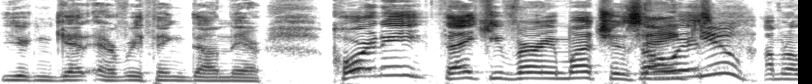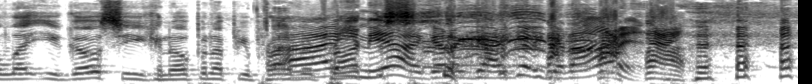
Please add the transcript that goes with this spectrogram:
you can get everything done there. Courtney, thank you very much as Thank always. you. I'm going to let you go so you can open up your private I, practice. yeah, I I gotta get on it.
